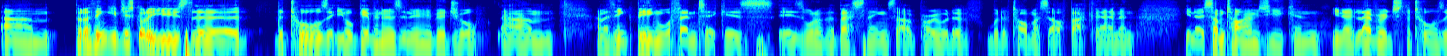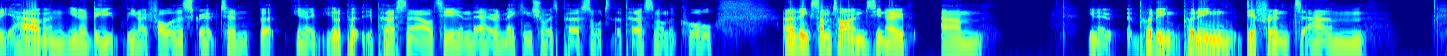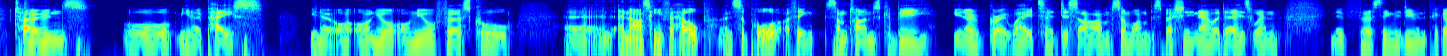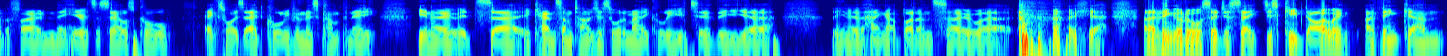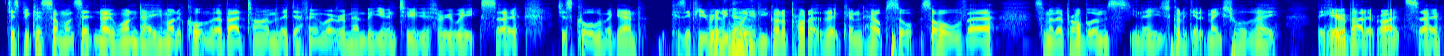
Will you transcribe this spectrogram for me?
Um, but I think you've just got to use the the tools that you're given as an individual. Um, and I think being authentic is is one of the best things that I probably would have would have told myself back then. And you know, sometimes you can you know leverage the tools that you have and you know be you know follow the script and but you know you got to put your personality in there and making sure it's personal to the person on the call. And I think sometimes you know. Um, you know, putting putting different um, tones or you know pace, you know, on, on your on your first call, and, and asking for help and support. I think sometimes could be you know great way to disarm someone, especially nowadays when you know first thing they do when they pick up the phone and they hear it's a sales call. XYZ calling from this company, you know, it's uh, it can sometimes just automatically lead to the uh, you know the hang up button. So uh, yeah. And i think it would also just say just keep dialing. I think um, just because someone said no one day you might have caught them at a bad time and they definitely won't remember you in two to three weeks. So just call them again. Because if you really believe you've got a product that can help so- solve uh, some of their problems you know you just got to get it make sure they they hear about it right? So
